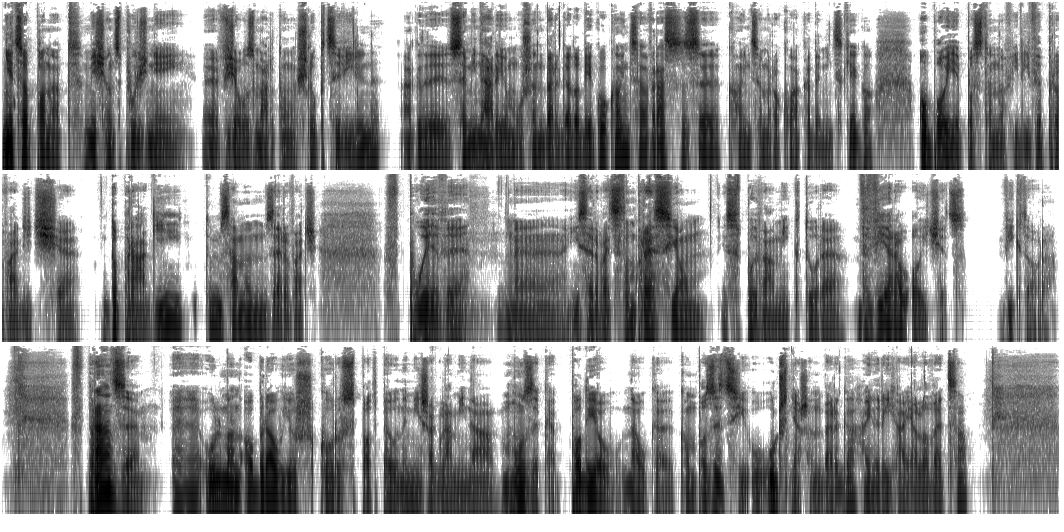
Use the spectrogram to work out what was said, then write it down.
Nieco ponad miesiąc później e, wziął z Martą ślub cywilny, a gdy seminarium Uschenberga dobiegło końca, wraz z końcem roku akademickiego, oboje postanowili wyprowadzić się do Pragi i tym samym zerwać wpływy E, i zerwać z tą presją z wpływami, które wywierał ojciec Wiktora. W Pradze Ullman obrał już kurs pod pełnymi żaglami na muzykę. Podjął naukę kompozycji u ucznia Heinricha Jaloweca.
